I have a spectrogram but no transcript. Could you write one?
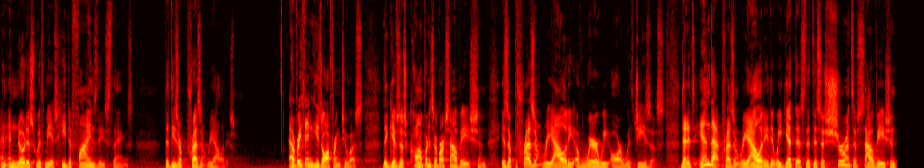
and, and notice with me as he defines these things that these are present realities. Everything he's offering to us that gives us confidence of our salvation is a present reality of where we are with Jesus. That it's in that present reality that we get this, that this assurance of salvation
